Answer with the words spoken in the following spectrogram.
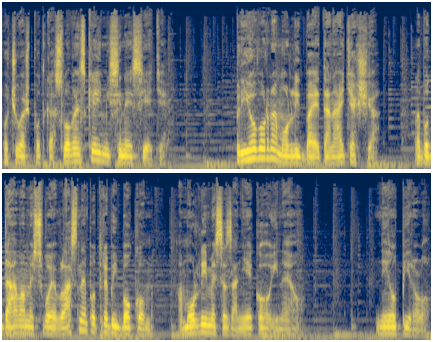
Počúvaš podcast slovenskej misinej siete. Príhovorná modlitba je tá najťažšia, lebo dávame svoje vlastné potreby bokom a modlíme sa za niekoho iného. Neil Pirolo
